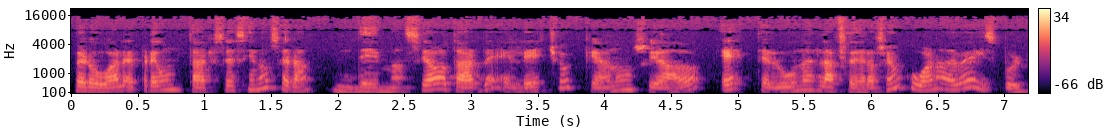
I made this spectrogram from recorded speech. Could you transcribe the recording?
pero vale preguntarse si no será demasiado tarde el hecho que ha anunciado este lunes la Federación Cubana de Béisbol,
